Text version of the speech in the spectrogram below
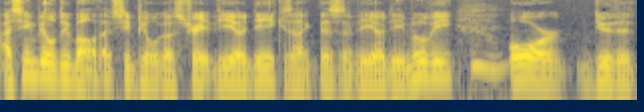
I've seen people do both. I've seen people go straight VOD because like this is a VOD movie, mm-hmm. or do the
